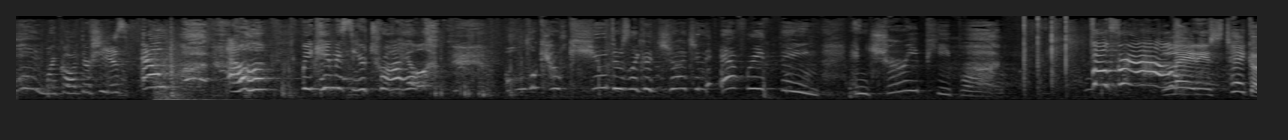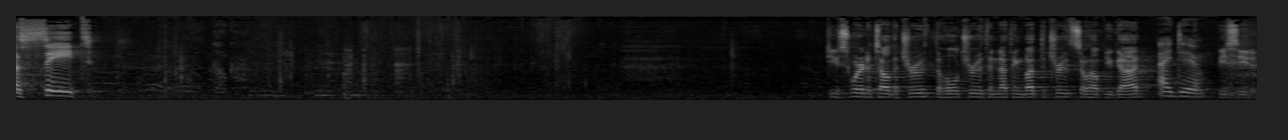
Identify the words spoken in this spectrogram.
Oh my God, there she is. Elle! Ella, we came to see your trial. Oh, look how cute. There's like a judge and everything. And jury people. Vote for Elle! Ladies, take a seat. Do you swear to tell the truth, the whole truth, and nothing but the truth, so help you God? I do. Be seated.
